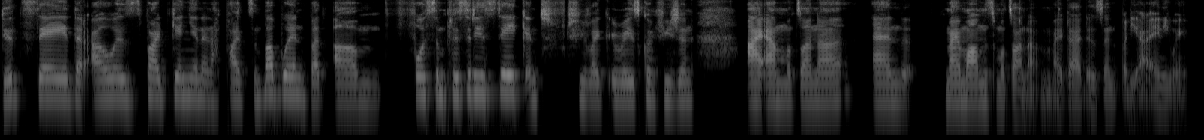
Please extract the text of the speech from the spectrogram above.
did say that I was part Kenyan and part Zimbabwean, but um, for simplicity's sake and to, to like erase confusion, I am Botswana and my mom's Botswana. My dad isn't, but yeah, anyway.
